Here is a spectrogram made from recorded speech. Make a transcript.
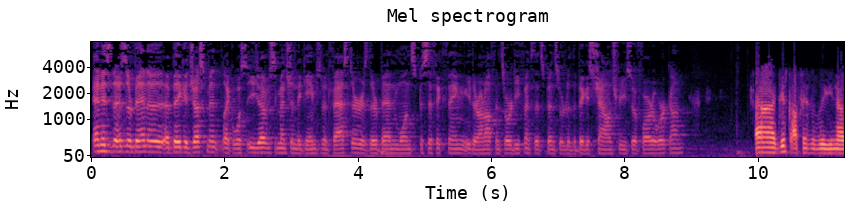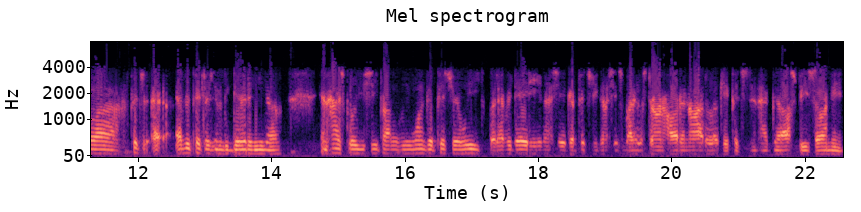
And is, has there been a, a big adjustment? Like, was, you obviously mentioned the game's been faster. Has there been one specific thing, either on offense or defense, that's been sort of the biggest challenge for you so far to work on? Uh, just offensively, you know, uh, pitcher, every pitcher is going to be good, and you know, in high school you see probably one good pitcher a week, but every day you're to see a good pitcher. You're to see somebody who's throwing hard and know how to locate pitches and have good off speed. So I mean,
